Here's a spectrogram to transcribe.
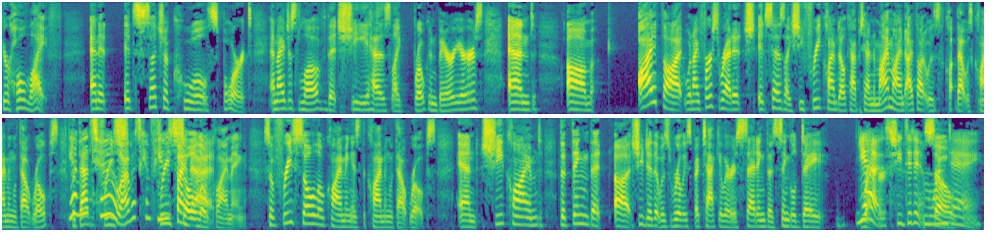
your whole life. And it, it's such a cool sport. And I just love that she has, like, broken barriers. And, um, I thought when I first read it, it says like she free climbed El Capitan. In my mind, I thought it was cl- that was climbing without ropes. Yeah, but me that's free. too. s- I was free confused by solo that. climbing. So free solo climbing is the climbing without ropes. And she climbed the thing that uh, she did that was really spectacular is setting the single day. Yes, record. she did it in So- one day.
